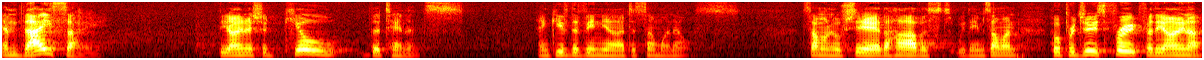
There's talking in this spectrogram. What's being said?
And they say the owner should kill the tenants and give the vineyard to someone else. Someone who'll share the harvest with him, someone who'll produce fruit for the owner.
